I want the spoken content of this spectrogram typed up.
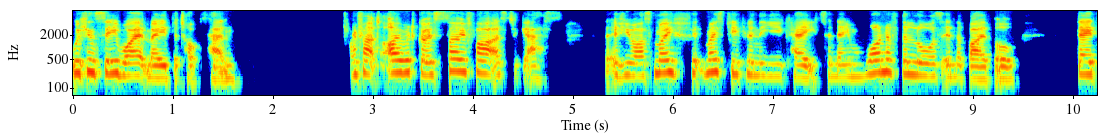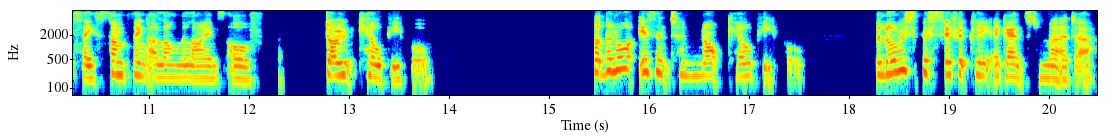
We can see why it made the top 10. In fact, I would go so far as to guess that if you ask most, most people in the UK to name one of the laws in the Bible, they'd say something along the lines of don't kill people. But the law isn't to not kill people. The law is specifically against murder.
